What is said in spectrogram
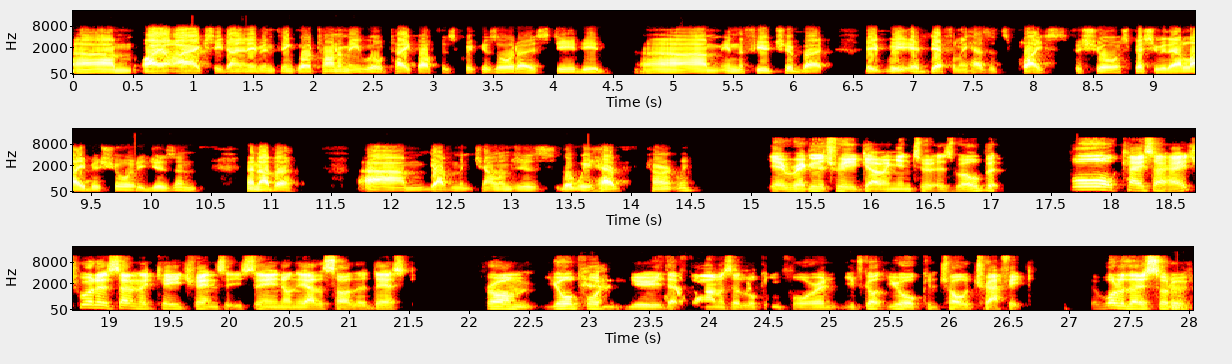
Um, I, I, actually don't even think autonomy will take off as quick as auto steer did um, in the future, but it, it, definitely has its place for sure, especially with our labour shortages and, and other um, government challenges that we have currently. Yeah, regulatory going into it as well. But for Case IH, what are some of the key trends that you're seeing on the other side of the desk from your point of view that farmers are looking for? And you've got your controlled traffic. But what are those sort of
